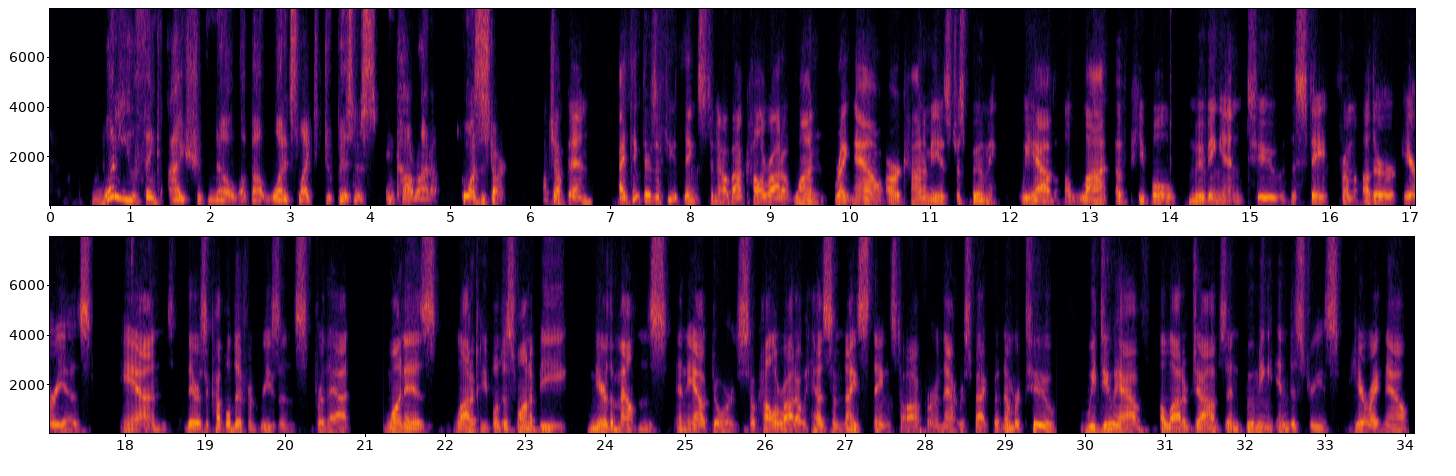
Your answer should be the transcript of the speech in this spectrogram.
What do you think I should know about what it's like to do business in Colorado? Who wants to start? I'll jump in. I think there's a few things to know about Colorado. One, right now, our economy is just booming. We have a lot of people moving into the state from other areas. And there's a couple different reasons for that. One is a lot of people just want to be near the mountains and the outdoors. So Colorado has some nice things to offer in that respect. But number two, we do have a lot of jobs and booming industries here right now.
